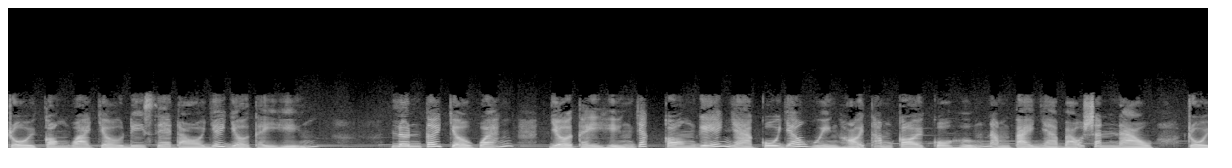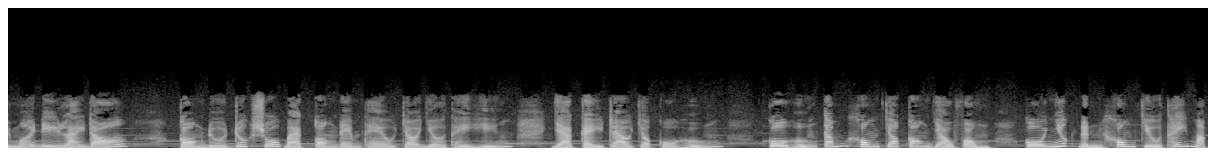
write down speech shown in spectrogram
rồi con qua chợ đi xe đò với vợ thầy Hiển. Lên tới chợ quán, vợ thầy Hiển dắt con ghé nhà cô giáo Huyền hỏi thăm coi cô Hưởng nằm tại nhà bảo sanh nào, rồi mới đi lại đó. Con đưa trước số bạc con đem theo cho vợ thầy Hiển và cậy trao cho cô Hưởng. Cô hưởng cấm không cho con vào phòng, cô nhất định không chịu thấy mặt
